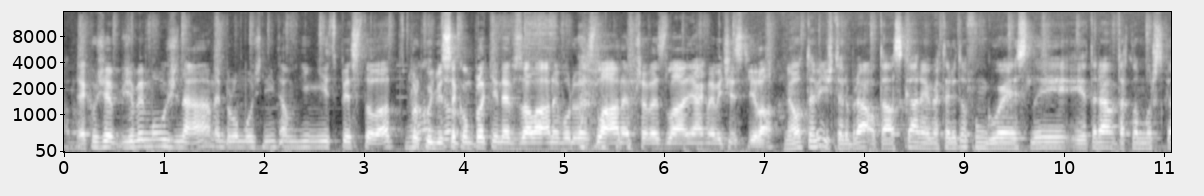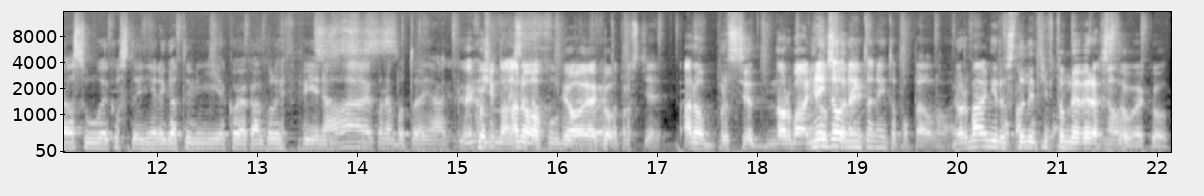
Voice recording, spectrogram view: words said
ano. Jakože, že by možná nebylo možné tam v ní nic pěstovat, No, pokud by to- se kompletně nevzala a neodvezla a nepřevezla a nějak nevyčistila. No to víš, to je dobrá otázka, nevím jak tady to funguje, jestli je teda takhle mořská sůl jako stejně negativní jako jakákoliv jiná, jako nebo to je nějak, Jako, no, ano, půdu, jo, jako- to prostě, Ano, prostě normální není to, rostliny. není to, není to popel, no. Normální Jako rostliny opak ti v tom nevyrastou, No. jako.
